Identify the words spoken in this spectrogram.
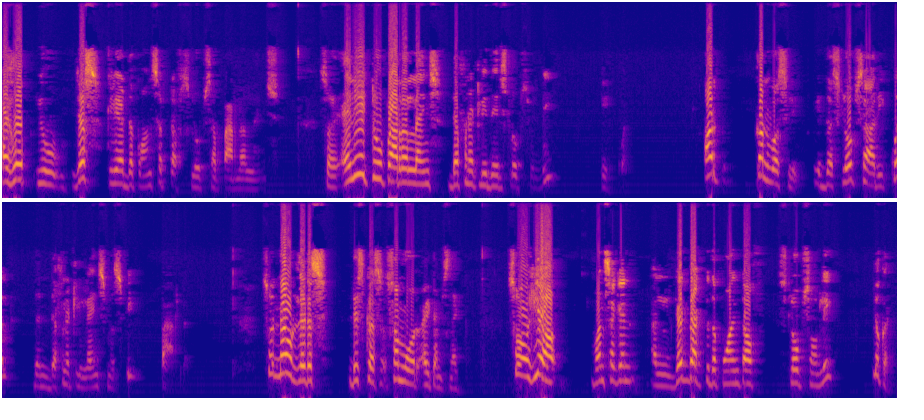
I hope you just cleared the concept of slopes of parallel lines. So any two parallel lines, definitely their slopes will be equal. Or conversely, if the slopes are equal, then definitely lines must be parallel. So now let us discuss some more items like. So here, once again, I'll get back to the point of slopes only. Look at.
